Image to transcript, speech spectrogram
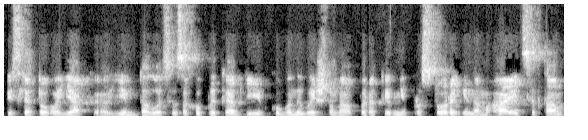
Після того як е, їм вдалося захопити Авдіївку, вони вийшли на оперативні простори і намагаються там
